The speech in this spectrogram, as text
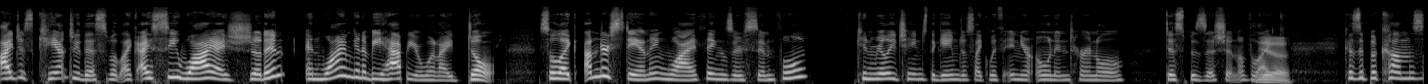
I just can't do this, but like I see why I shouldn't and why I'm going to be happier when I don't. So like understanding why things are sinful can really change the game just like within your own internal disposition of like yeah. cuz it becomes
